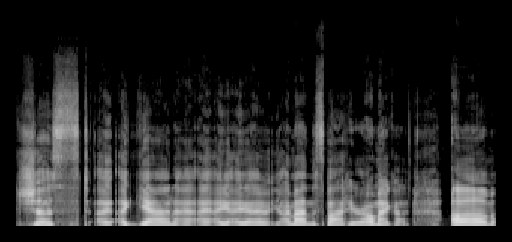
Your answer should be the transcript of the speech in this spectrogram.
just I, again I, I I I'm on the spot here. Oh my god. Um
